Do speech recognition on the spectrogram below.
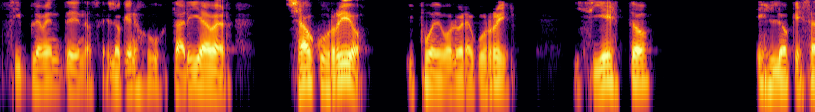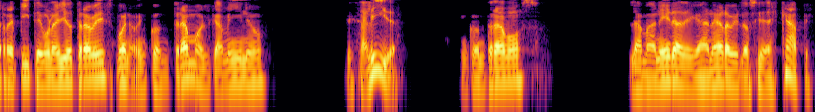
simplemente, no sé, lo que nos gustaría ver. Ya ocurrió y puede volver a ocurrir. Y si esto es lo que se repite una y otra vez, bueno, encontramos el camino de salida. Encontramos la manera de ganar velocidad de escape.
